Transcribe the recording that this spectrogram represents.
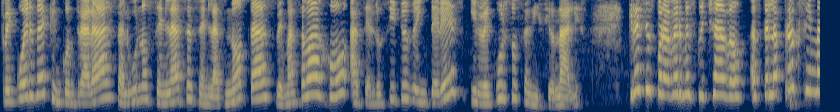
Recuerda que encontrarás algunos enlaces en las notas de más abajo hacia los sitios de interés y recursos adicionales. Gracias por haberme escuchado. Hasta la próxima.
